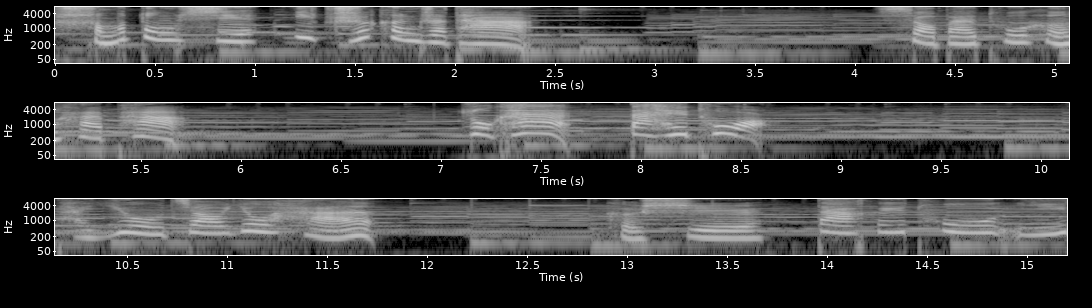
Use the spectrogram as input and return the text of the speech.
什么东西一直跟着它？小白兔很害怕，走开，大黑兔！它又叫又喊，可是大黑兔一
